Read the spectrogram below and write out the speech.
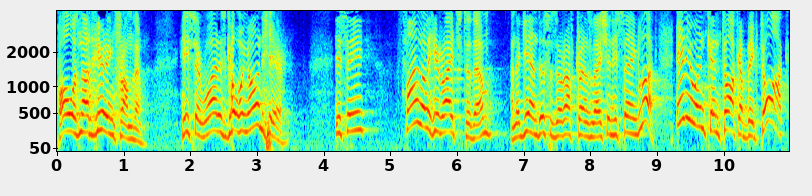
Paul was not hearing from them. He said, What is going on here? You see, finally he writes to them And again, this is a rough translation. He's saying, look, anyone can talk a big talk.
